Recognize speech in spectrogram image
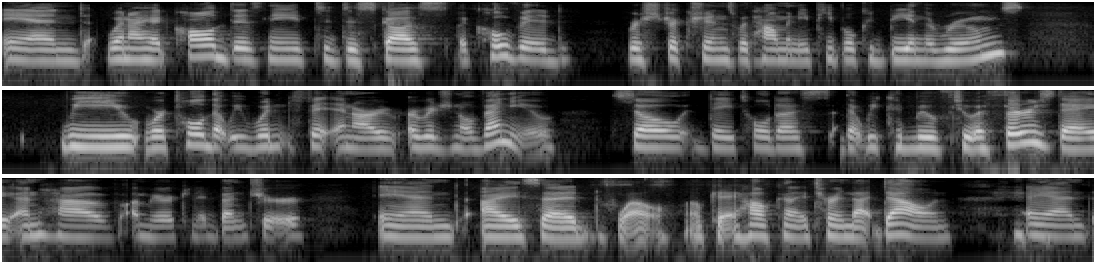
and when I had called Disney to discuss the COVID restrictions with how many people could be in the rooms, we were told that we wouldn't fit in our original venue. So they told us that we could move to a Thursday and have American Adventure. And I said, well, okay, how can I turn that down? and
